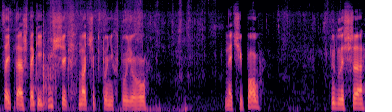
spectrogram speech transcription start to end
Цей теж такий кущик, начебто ніхто його не чіпав. Тут лише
